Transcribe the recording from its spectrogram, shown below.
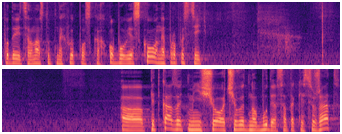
Подивіться в наступних випусках. Обов'язково не пропустіть. Е, Підказують мені, що очевидно буде все-таки сюжет.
